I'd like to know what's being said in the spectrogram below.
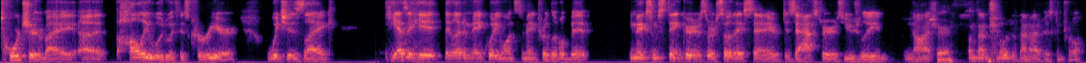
torture by uh, hollywood with his career which is like he has a hit. They let him make what he wants to make for a little bit. He makes some stinkers, or so they say, or disasters. Usually not. Sure. Sometimes most of the time out of his control.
